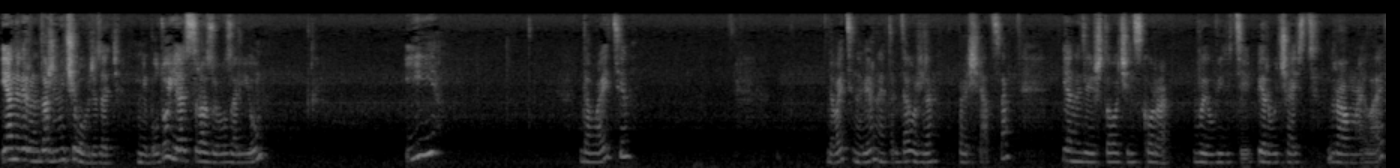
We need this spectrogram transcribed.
Я, наверное, даже ничего врезать не буду, я сразу его залью. И давайте, давайте, наверное, тогда уже прощаться. Я надеюсь, что очень скоро вы увидите первую часть Draw My Life.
